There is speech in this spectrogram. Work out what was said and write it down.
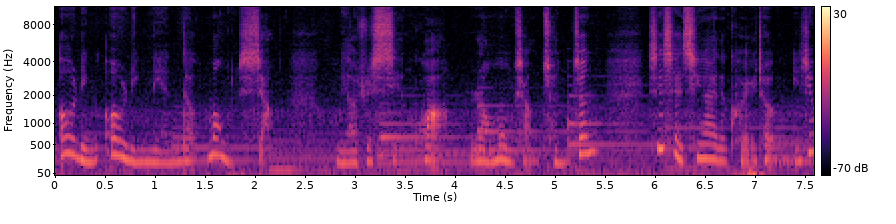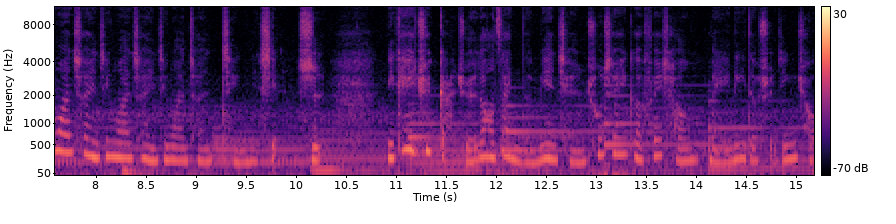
二零二零年的梦想，我们要去显化，让梦想成真。谢谢，亲爱的 Creator，已经完成，已经完成，已经完成，请显示。你可以去感觉到，在你的面前出现一个非常美丽的水晶球，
